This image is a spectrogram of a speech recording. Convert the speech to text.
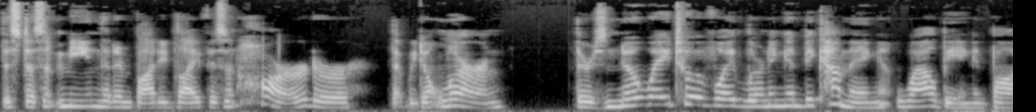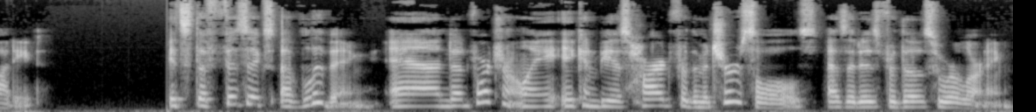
This doesn't mean that embodied life isn't hard or that we don't learn. There's no way to avoid learning and becoming while being embodied. It's the physics of living, and unfortunately, it can be as hard for the mature souls as it is for those who are learning.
